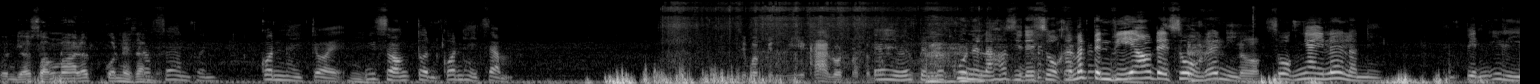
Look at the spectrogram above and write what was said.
ต้นเดียวสองนอแล้วก้นให้ซ้ำแฟนเพิ่นก้นให้จ่อย มีสองต้นก้นให้ซ้สิว่าป็นวี ค่ารถบ่สำเอ้ยมันเป็นแม่คู่นั่นล่ะเฮาสิได้โศกให้มันเป็นหวีเอาได้โศกเลยนี่เนาะโศกใหญ่เลยล่ะนี่ถ้าเป็นอีหลี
